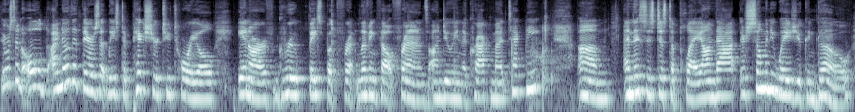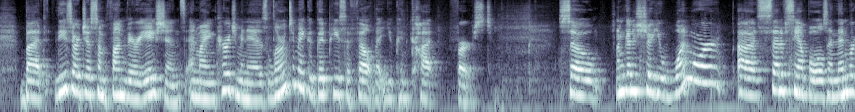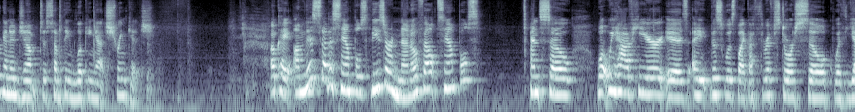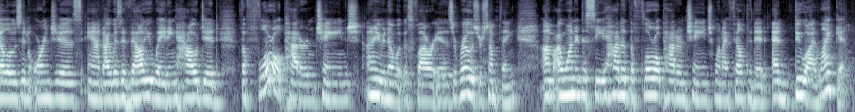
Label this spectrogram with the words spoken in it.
there was an old, I know that there's at least a picture tutorial in our group, Facebook Living Felt Friends, on doing the cracked mud technique. Um, and this is just a play on that. There's so many ways you can go, but these are just some fun variations. And my encouragement is learn to make a good piece of felt that you can cut first. So I'm going to show you one more uh, set of samples and then we're going to jump to something looking at shrinkage. Okay, on this set of samples, these are nuno felt samples. And so what we have here is a this was like a thrift store silk with yellows and oranges and I was evaluating how did the floral pattern change I don't even know what this flower is a rose or something um, I wanted to see how did the floral pattern change when I felted it and do I like it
